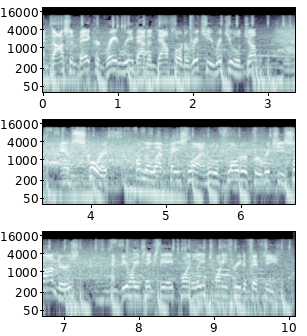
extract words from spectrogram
And Dawson Baker, great rebound and down floor to Richie. Richie will jump and score it from the left baseline. Little floater for Richie Saunders. And BYU takes the eight point lead, 23 to 15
